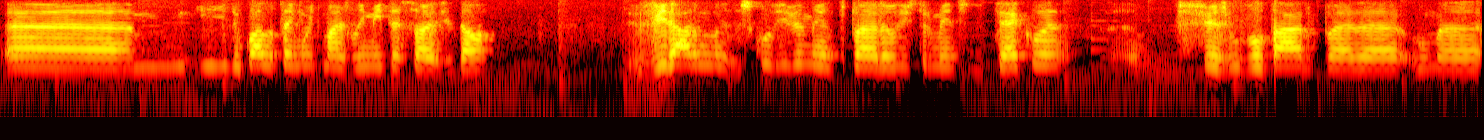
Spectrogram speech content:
uh, e do qual eu tenho muito mais limitações. Então, virar-me exclusivamente para os instrumentos de tecla uh, fez-me voltar para uma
